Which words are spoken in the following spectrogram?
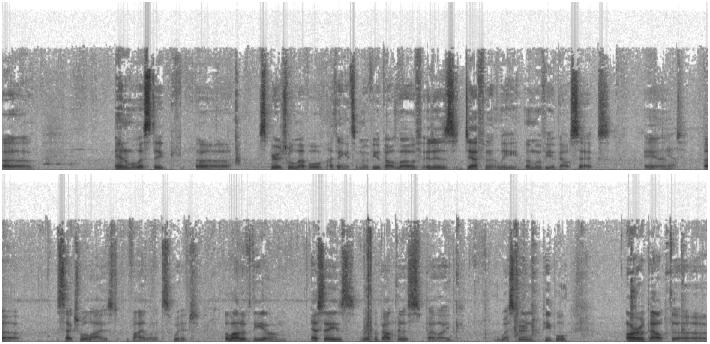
uh animalistic uh spiritual level. I think it's a movie about love. It is definitely a movie about sex and uh sexualized violence, which a lot of the um essays written about this by like Western people are about the uh,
